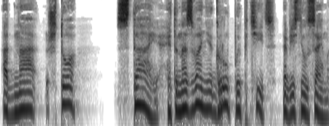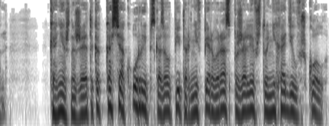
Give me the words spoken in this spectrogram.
«Одна что?» «Стая — это название группы птиц», — объяснил Саймон. «Конечно же, это как косяк у рыб», — сказал Питер, не в первый раз пожалев, что не ходил в школу.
